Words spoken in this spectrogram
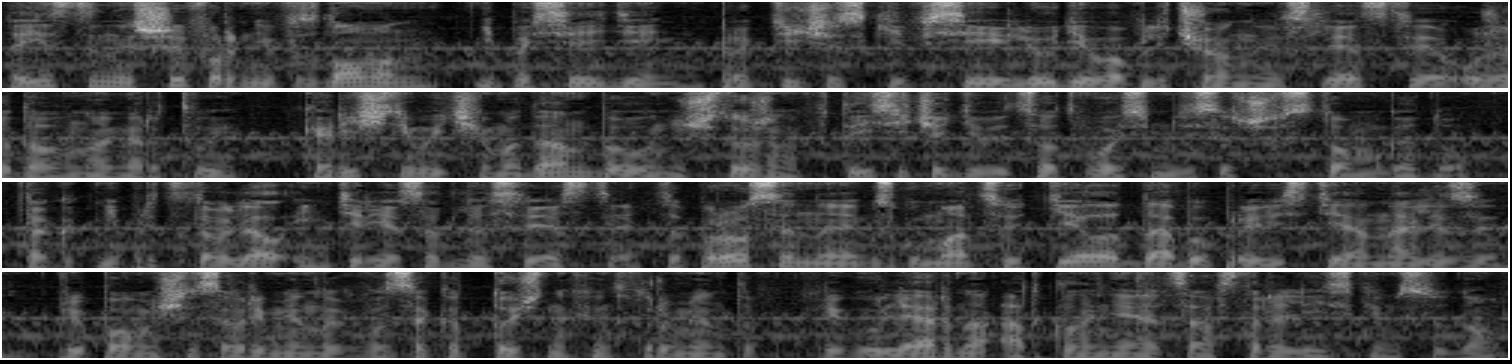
Таинственный шифр не взломан и по сей день. Практически все люди, вовлеченные в следствие, уже давно мертвы. Коричневый чемодан был уничтожен в 1986 году, так как не представлял интереса для следствия. Запросы на эксгумацию тела, дабы провести анализы при помощи современных высокоточных инструментов, регулярно отклоняются австралийским судом.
